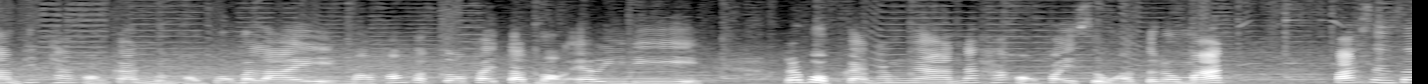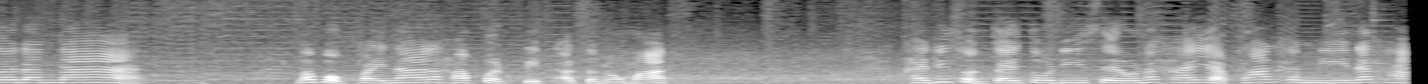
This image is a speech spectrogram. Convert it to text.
ตามทิศทางของการหมุนของพวงมาลัย มาพร้อมกับตัวไฟตัดหมอก LED ระบบการทำงานนะคะของไฟสูงอัตโนมัติ ปลั๊กเซนเซอร์ด้านหน้า ระบบไฟหน้านะคะ เปิดปิดอัตโนมัติ ใครที่สนใจตัวดีเซลนะคะ อย่าพลาดคันนี้นะคะ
